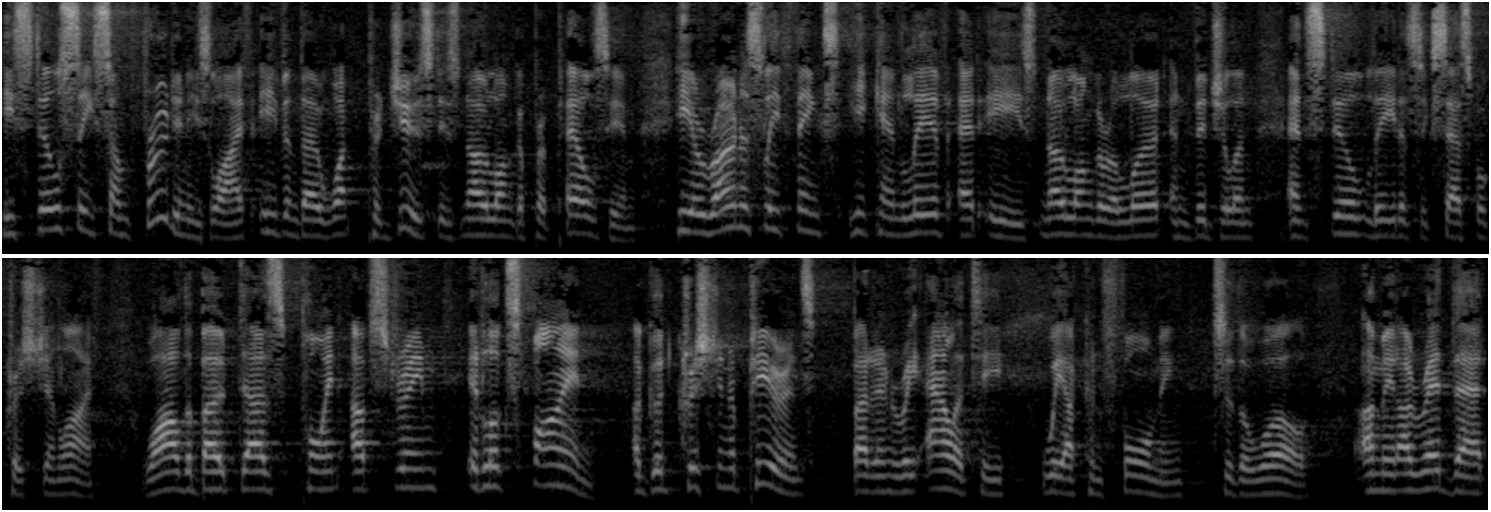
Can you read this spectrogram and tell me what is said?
he still sees some fruit in his life, even though what produced is no longer propels him. He erroneously thinks he can live at ease, no longer alert and vigilant, and still lead a successful Christian life. While the boat does point upstream, it looks fine, a good Christian appearance, but in reality, we are conforming to the world. I mean, I read that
